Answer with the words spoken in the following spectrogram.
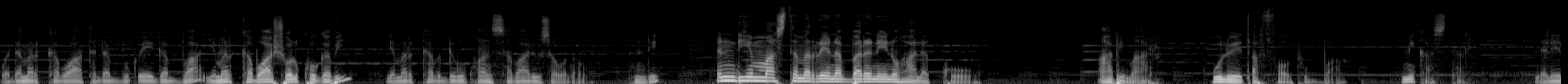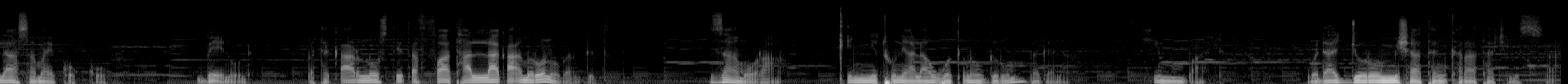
ወደ መርከቧ ተደብቆ የገባ የመርከቧ ሾልኮ ገቢ የመርከብ ድንኳን ሰባሪው ሰው ነው እንዴ! እንዲህም አስተምሬ ነበር እኔ ኖህ አለ እኮ። አቢማር ውሎ የጠፋው ቱባ፣ ሚካስተር የሌላ ሰማይ ኮከብ፣ ቤኑን። በተቃርኖ ውስጥ የጠፋ ታላቅ አእምሮ ነው በርግጥ። ዛሞራ ቅኝቱን ያላወቅነው ግሩም በገና፣ ሂምባል። ወዳጅ ጆሮ የሚሻ ተንከራታች ልሳን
